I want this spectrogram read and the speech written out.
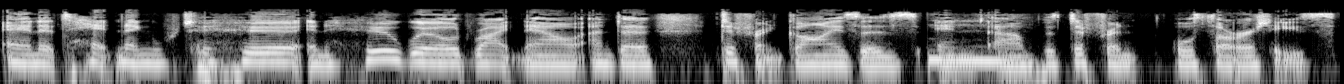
and it's happening to her in her world right now under different guises mm. and uh, with different authorities.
